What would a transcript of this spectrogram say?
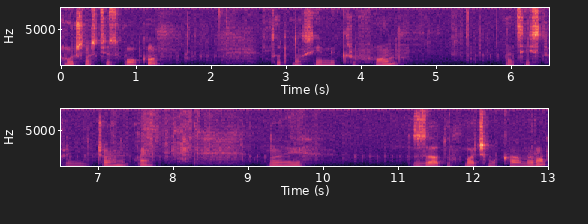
гучності звуку. Тут у нас є мікрофон. На цій стороні нічого немає. Ну і ззаду бачимо камеру.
